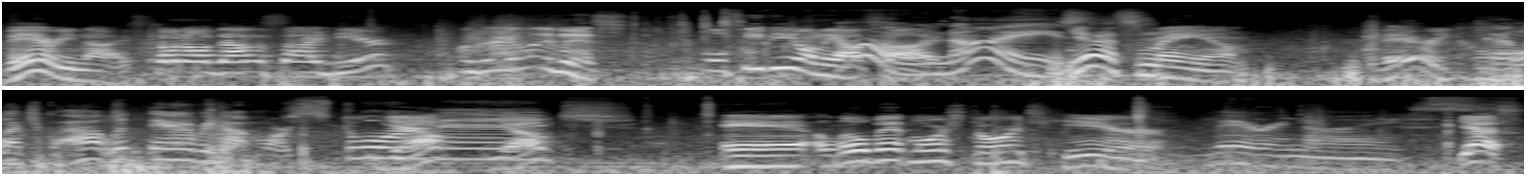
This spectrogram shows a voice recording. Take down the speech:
Very nice. Coming on down the side here, Andre, look at this. Full TV on the oh, outside. Oh, nice. Yes, ma'am. Very cool. Got electrical outlet there. We got more storage. yep. And a little bit more storage here. Very nice. Yes,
